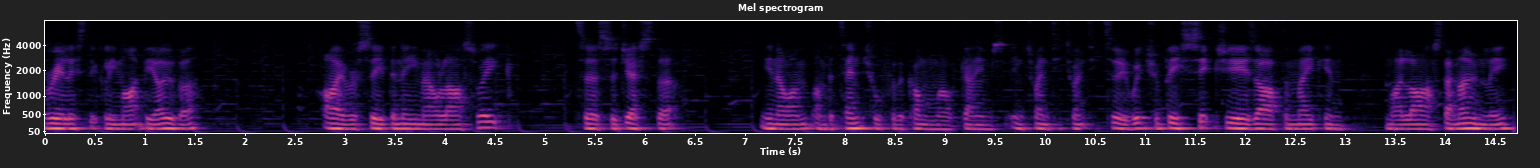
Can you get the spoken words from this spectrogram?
realistically might be over, I received an email last week to suggest that you know I'm, I'm, potential for the Commonwealth Games in 2022, which would be six years after making my last and only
